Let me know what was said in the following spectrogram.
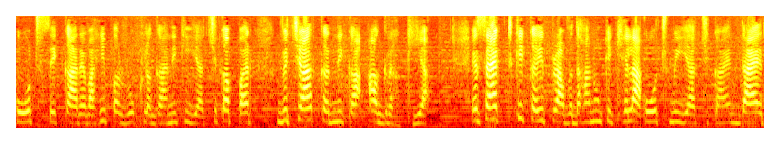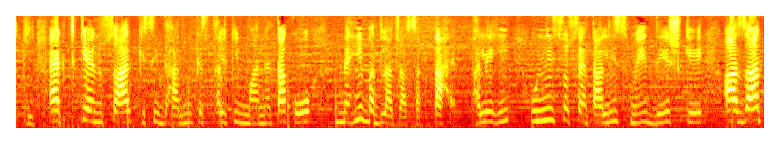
कोर्ट से कार्यवाही पर रोक लगाने की याचिका पर विचार करने का आग्रह किया। इस एक्ट के कई प्रावधानों के खिलाफ कोर्ट में याचिकाएँ दायर की। एक्ट के अनुसार किसी धार्मिक स्थल की मान्यता को नहीं बदला जा सकता है। भले ही उन्नीस में देश के आज़ाद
